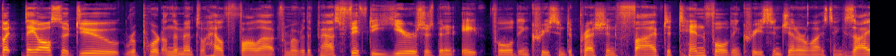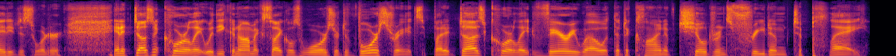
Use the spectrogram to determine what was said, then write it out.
But they also do report on the mental health fallout from over the past 50 years. There's been an eightfold increase in depression, five to tenfold increase in generalized anxiety disorder. And it doesn't correlate with economic cycles, wars, or divorce rates, but it does correlate very well with the decline of children's freedom to play.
